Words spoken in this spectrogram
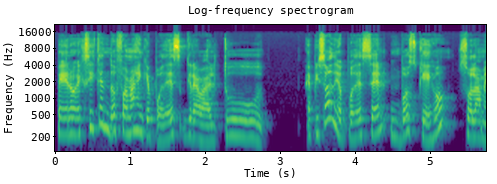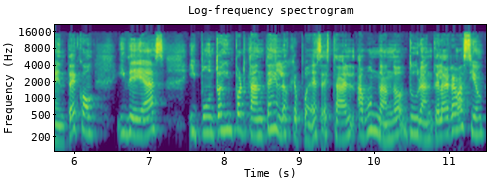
pero existen dos formas en que puedes grabar tu episodio. Puede ser un bosquejo solamente con ideas y puntos importantes en los que puedes estar abundando durante la grabación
